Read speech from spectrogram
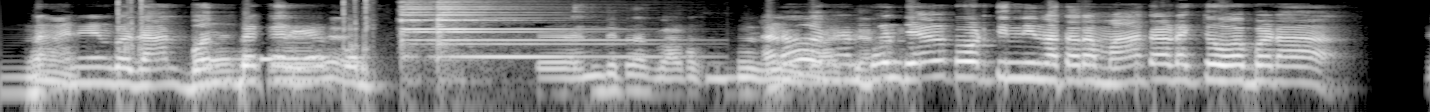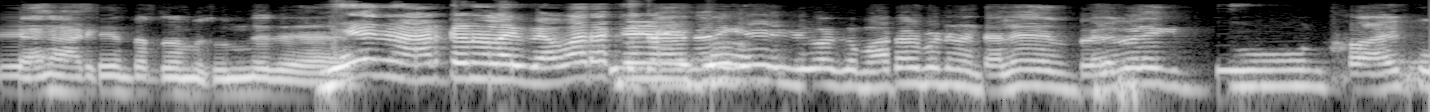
ನಾನೇನ್ ಗೊತ್ತ? ನಾನ್ ಬಂದ್ ಬೇಕಾದ್ರೆ ಹೇಳ್ಕೊಡ್ ಖಂಡಿತ ಬೇಡ ಸುಮ್ಮನೆ ಅಣ್ಣ ನಾನ್ ಬಂದ್ ಹೇಳ್ಕೊಡ್ತೀನಿ ನೀನ್ ಆತರ ಮಾತಾಡಕ್ಕೆ ಹೋಗ್ಬೇಡ. ಏನೋ ಆಡ್ಕೊಳಲ್ಲ ವ್ಯವಹಾರ ಇವಾಗ ಮಾತಾಡ್ಬೇಡಿ ನನ್ ತಲೆ ಬೆಳೆ ಬೆಳಗ್ಗೆ ಆಯ್ತು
